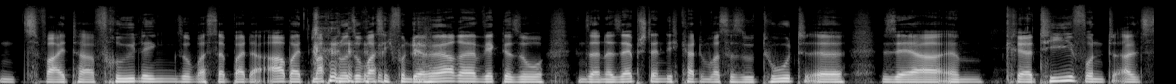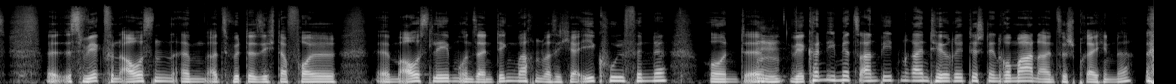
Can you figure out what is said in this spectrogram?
ein zweiter Frühling, so was er bei der Arbeit macht. Nur so, was ich von dir höre, wirkt er so in seiner Selbstständigkeit und was er so tut, äh, sehr ähm, kreativ und als äh, es wirkt von außen, ähm, als würde er sich da voll ähm, ausleben und sein Ding machen, was ich ja eh cool finde. Und äh, Mhm. wir können ihm jetzt anbieten, rein theoretisch den Roman einzusprechen, ne?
